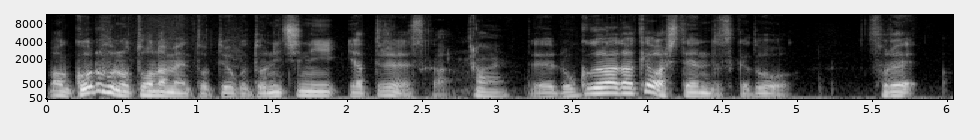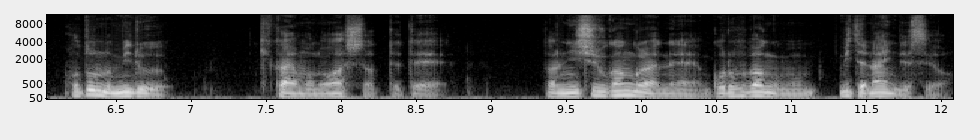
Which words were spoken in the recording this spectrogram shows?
まあ、ゴルフのトーナメントってよく土日にやってるじゃないですか。はい。で、録画だけはしてんですけど、それ、ほとんど見る機会も逃しちゃってて、だから2週間ぐらいね、ゴルフ番組も見てないんですよ。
